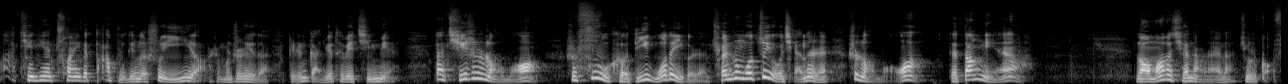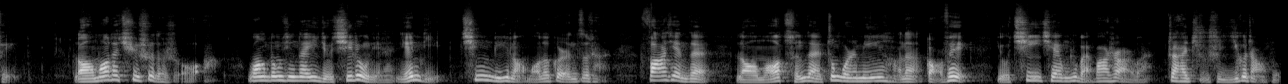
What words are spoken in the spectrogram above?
啊，天天穿一个大补丁的睡衣啊，什么之类的，给人感觉特别勤勉。但其实老毛是富可敌国的一个人，全中国最有钱的人是老毛啊！在当年啊，老毛的钱哪来呢？就是稿费。老毛在去世的时候啊，汪东兴在一九七六年年底清理老毛的个人资产，发现，在老毛存在中国人民银行的稿费有七千五百八十二万，这还只是一个账户。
